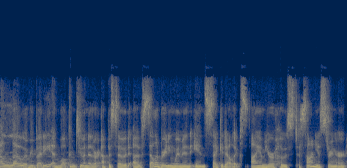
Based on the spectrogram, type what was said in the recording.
Hello, everybody, and welcome to another episode of Celebrating Women in Psychedelics. I am your host, Sonia Stringer,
